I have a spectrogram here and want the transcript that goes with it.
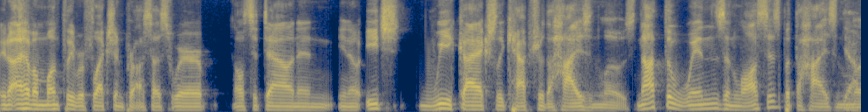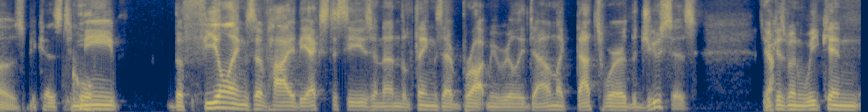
You know, I have a monthly reflection process where I'll sit down and you know each week I actually capture the highs and lows, not the wins and losses, but the highs and yeah. lows. Because to cool. me, the feelings of high, the ecstasies, and then the things that brought me really down, like that's where the juice is. Yeah. Because when we can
